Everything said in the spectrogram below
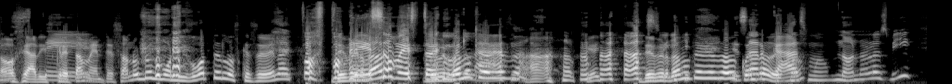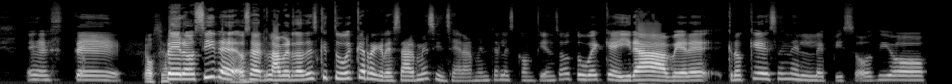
O sea, Este, discretamente. Son unos monigotes los que se ven ahí. Pues ¿De por verdad? eso me estoy ¿De verdad no te habías ah, ok. ¿De verdad no te habías dado es cuenta de eso? sarcasmo. No, no los vi. Este, O sea, pero sí, de, o sea, la verdad es que tuve que regresarme, sinceramente les confieso, tuve que ir a ver, eh, creo que es en el episodio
